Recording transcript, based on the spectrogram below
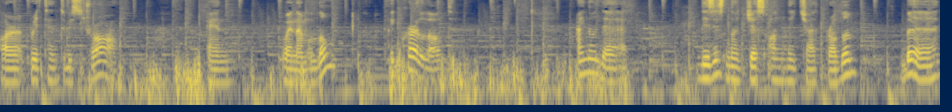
or pretend to be strong and when I'm alone, I cry a lot. I know that this is not just only child problem, but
